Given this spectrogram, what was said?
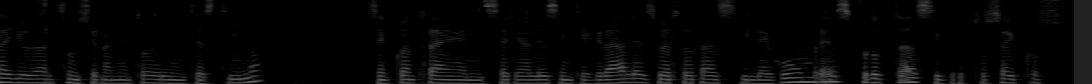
ayuda al funcionamiento del intestino. Se encuentra en cereales integrales, verduras y legumbres, frutas y frutos secos.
